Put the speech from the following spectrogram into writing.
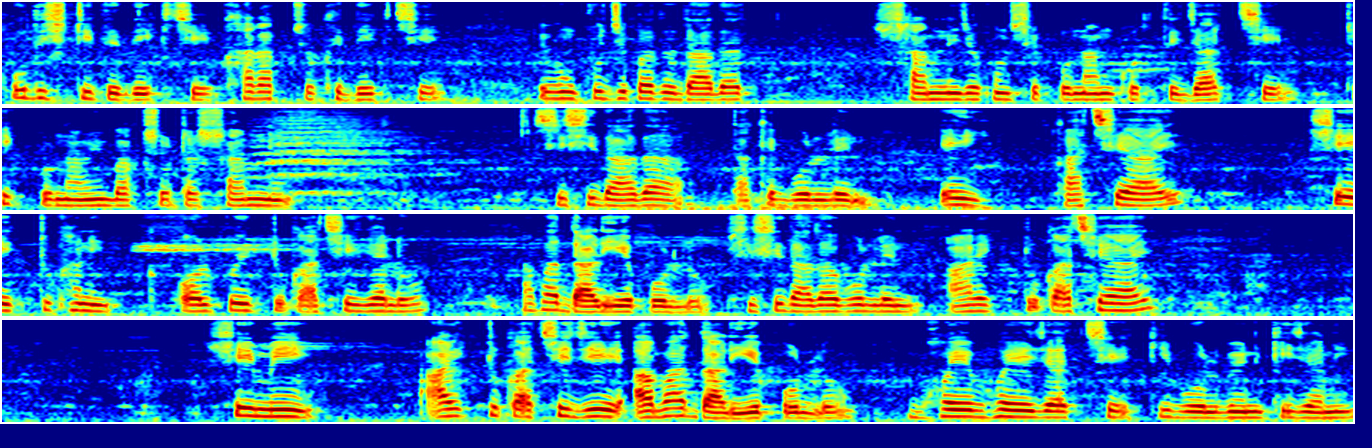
কুদৃষ্টিতে দেখছে, খারাপ চোখে দেখছে এবং পূজ্যপাদ দাদার সামনে যখন সে প্রণাম করতে যাচ্ছে, ঠিক প্রণামী বাক্সটার সামনে, শিশি দাদা তাকে বললেন, এই, কাছে আয়। সে একটুখানি অল্প একটু কাছে গেল, আবার দাঁড়িয়ে পড়ল। শিশি দাদা বললেন, আর একটু কাছে আয়। সে মেয়ে, আর একটু কাছে যেয়ে আবার দাঁড়িয়ে পড়ল। ভয়ে ভয়ে যাচ্ছে, কি বলবেন কি জানি?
